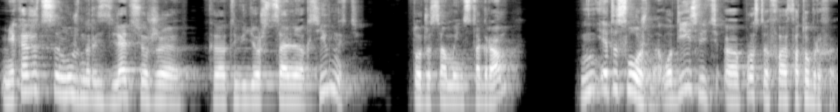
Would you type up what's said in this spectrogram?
Мне кажется, нужно разделять все же, когда ты ведешь социальную активность, тот же самый Инстаграм. Это сложно. Вот есть ведь э, просто фо- фотографы.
